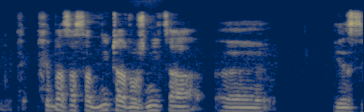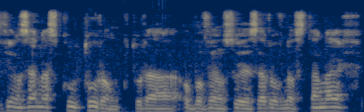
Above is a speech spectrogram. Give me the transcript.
E, chyba zasadnicza różnica jest związana z kulturą, która obowiązuje zarówno w Stanach,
